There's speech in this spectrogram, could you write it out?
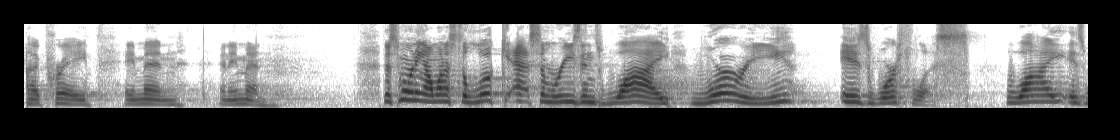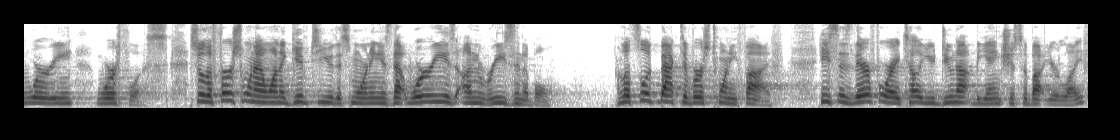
I pray. Amen and amen. This morning, I want us to look at some reasons why worry is worthless. Why is worry worthless? So, the first one I want to give to you this morning is that worry is unreasonable. Let's look back to verse 25. He says, Therefore, I tell you, do not be anxious about your life,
